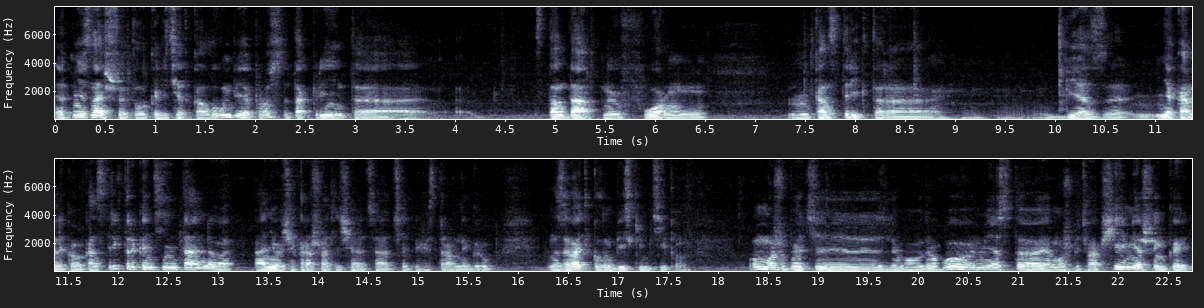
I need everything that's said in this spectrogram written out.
это не значит, что это локалитет Колумбия, просто так принято стандартную форму констриктора без некарликового констриктора континентального, они очень хорошо отличаются от всяких островных групп, называть колумбийским типом. Он может быть из любого другого места, может быть вообще мешенькой.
